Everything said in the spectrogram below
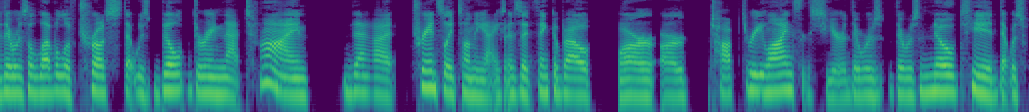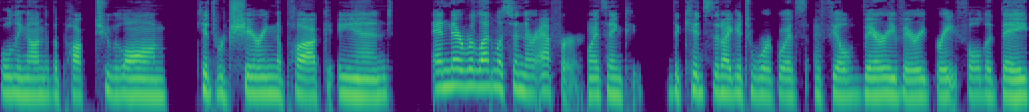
there was a level of trust that was built during that time that translates on the ice. As I think about our, our top three lines this year, there was, there was no kid that was holding on to the puck too long. Kids were sharing the puck and, and they're relentless in their effort. I think the kids that I get to work with, I feel very, very grateful that they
